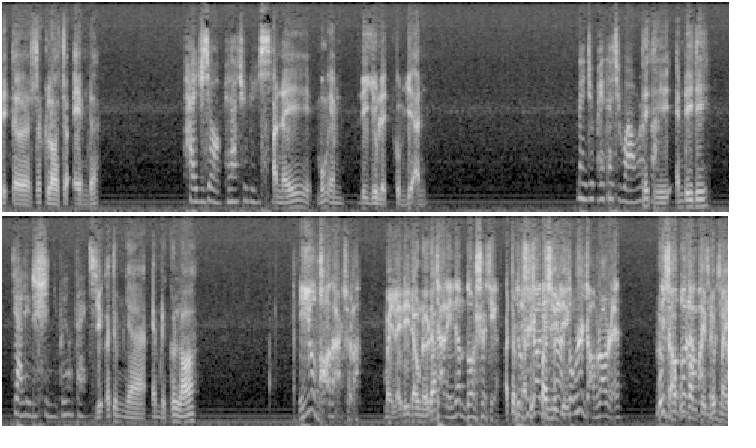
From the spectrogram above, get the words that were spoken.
Peter rất lo cho em đó. Anh ấy muốn em Đi du lịch cùng với anh. Thế thì em đi đi. Việc ở trong nhà em đừng có lo. Mày lại đi đâu nữa đó? Ở trong nhà biết bao nhiêu việc Lúc nào cũng không tìm được mày.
